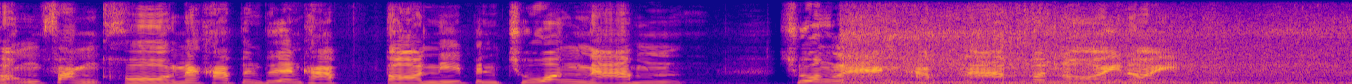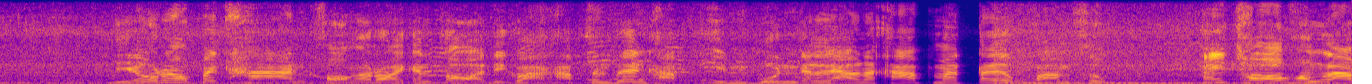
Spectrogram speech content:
สองฝั่งคลองนะครับ เพื่อนๆครับ ตอนนี้เป็นช่วงน้ำช่วงแรงครับ น้ำก็น้อยหน่อย เดี๋ยวเราไปทานของอร่อยกันต่อดีกว่าครับ เพื่อนๆครับ อิ่มบุญกันแล้วนะครับ มาเติมความสุขให้ท้องของเรา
